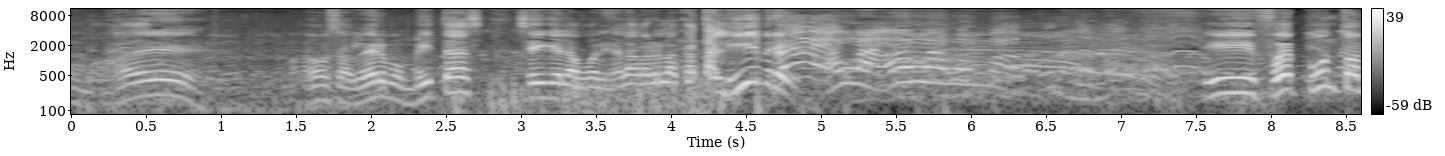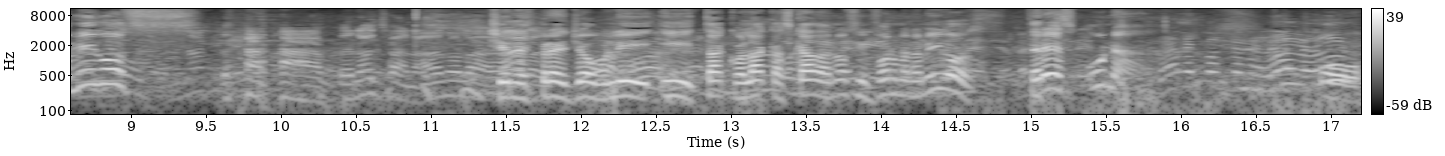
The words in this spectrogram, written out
madre. Vamos a ver, bombitas. Sigue la bola. Ya la agarró la cata libre. Y fue punto, amigos. Chile Express, Joe Lee y Taco La Cascada nos informan, amigos. 3-1. Oh,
